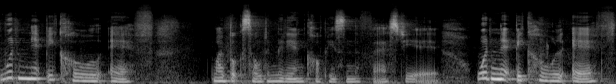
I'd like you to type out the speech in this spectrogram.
wouldn't it be cool if my book sold a million copies in the first year? Wouldn't it be cool if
